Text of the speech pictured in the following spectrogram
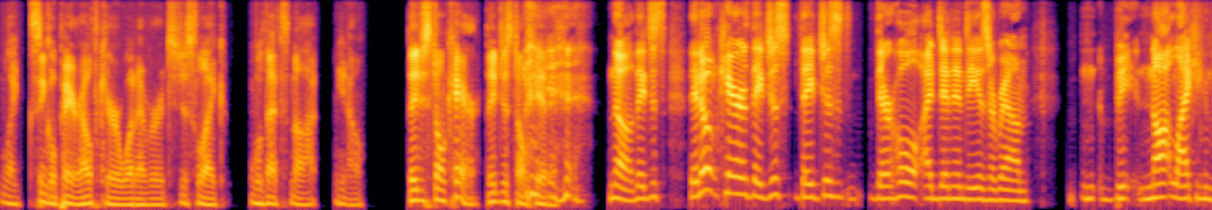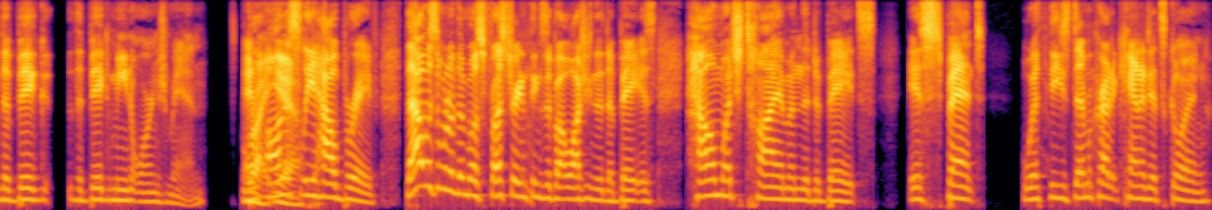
like single payer healthcare or whatever." It's just like, "Well, that's not, you know, they just don't care. They just don't get it." no, they just they don't care. They just they just their whole identity is around be, not liking the big the big mean orange man. And Right, yeah. honestly, how brave. That was one of the most frustrating things about watching the debate is how much time in the debates is spent with these Democratic candidates going,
